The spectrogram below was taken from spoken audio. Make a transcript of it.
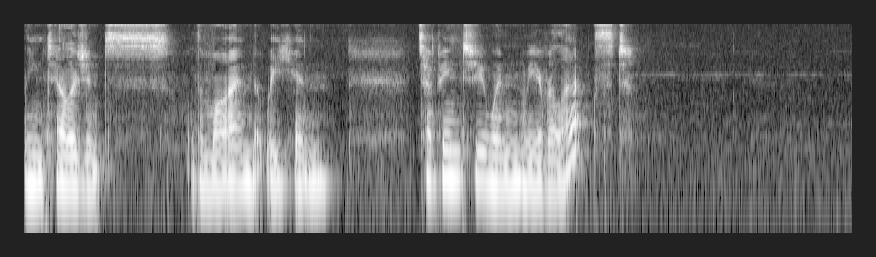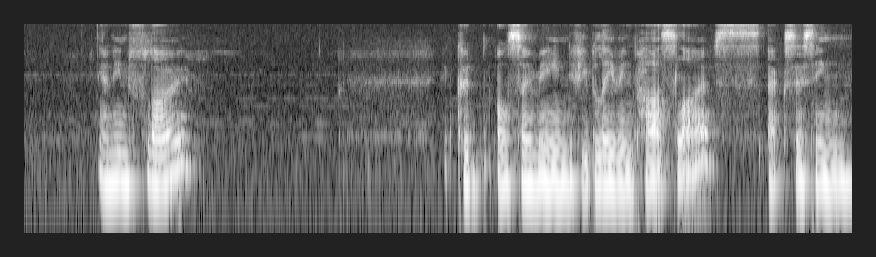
the intelligence of the mind that we can tap into when we are relaxed and in flow. It could also mean, if you believe in past lives, accessing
